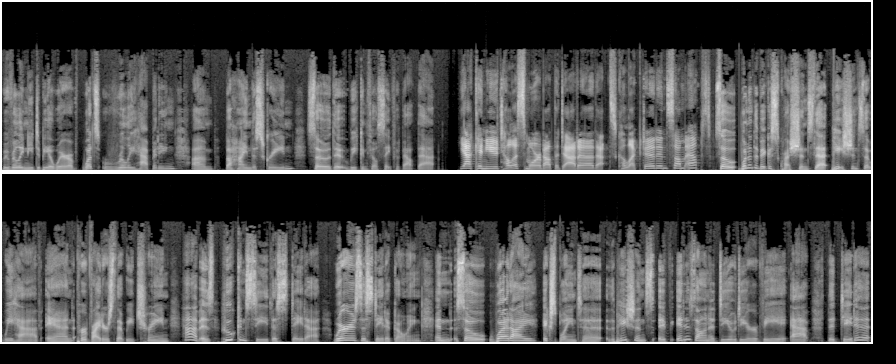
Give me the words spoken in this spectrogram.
we really need to be aware of what's really happening um, behind the screen so that we can feel safe about that. Yeah, can you tell us more about the data that's collected in some apps? So, one of the biggest questions that patients that we have and providers that we train have is who can see this data? Where is this data going? And so, what I explain to the patients, if it is on a DoD or VA app, the data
